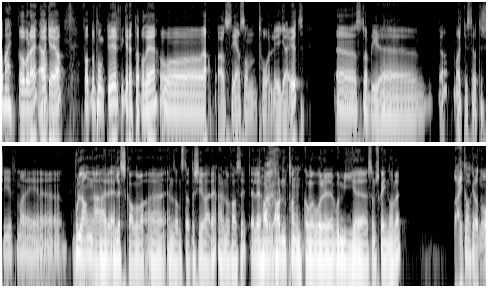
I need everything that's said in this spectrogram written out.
bare meg. det var bare deg? Ja. Ja. ok, ja. Fått noen punkter, fikk retta på det, og ja, det ser sånn tålelig grei ut. Eh, så da blir det ja, markedsstrategi for meg. eh. Hvor lang er, eller skal eh, en sånn strategi være? Er det noen fasit? Eller har du, har du noen tanke om hvor, hvor mye som skal inneholde? Nei, ikke akkurat nå.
